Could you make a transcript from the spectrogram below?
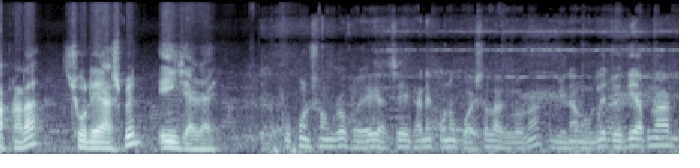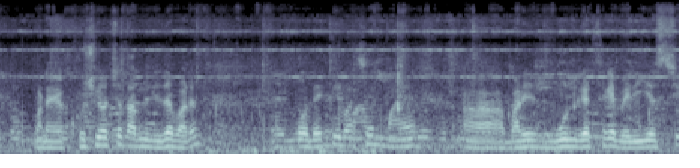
আপনারা চলে আসবেন এই জায়গায়। কুপন সংগ্রহ হয়ে গেছে, এখানে কোনো পয়সা লাগল না, বিনামূল্যে। যদি আপনার মানে খুশি হচ্ছে তো আপনি দিতে পারেন। তো দেখতেই পাচ্ছেন, মায়ের বাড়ির মূল গেট থেকে বেরিয়ে এসেছি।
